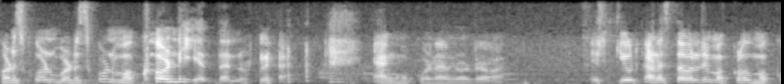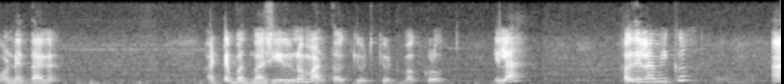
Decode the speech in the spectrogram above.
ಹೊಡೆಸ್ಕೊಂಡು ಬಡಿಸ್ಕೊಂಡು ಮಕ್ಕೊಂಡು ಎದ್ದ ನೋಡ್ರಿ. ಹೆಂಗೆ ಮಕ್ಕೊಂಡ ನೋಡ್ರಿ ಅವ. ಎಷ್ಟು ಕ್ಯೂಟ್ ಕಾಣಿಸ್ತಾವಲ್ರಿ ಮಕ್ಕಳು ಮಕ್ಕೊಂಡಿದ್ದಾಗ. ಅಟ್ಟೆ ಬದ್ಮಾಶಿರಿನೂ ಮಾಡ್ತಾವೆ ಕ್ಯೂಟ್ ಕ್ಯೂಟ್ ಮಕ್ಕಳು ಇಲ್ಲ? ಹೌದಿಲ್ಲ ಮಿಕ್ಕು ಆ?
